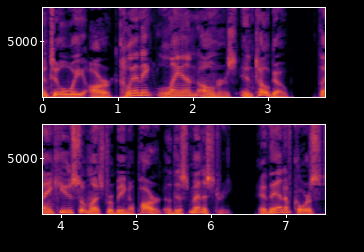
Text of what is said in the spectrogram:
until we are clinic landowners in Togo. Thank you so much for being a part of this ministry. And then, of course,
